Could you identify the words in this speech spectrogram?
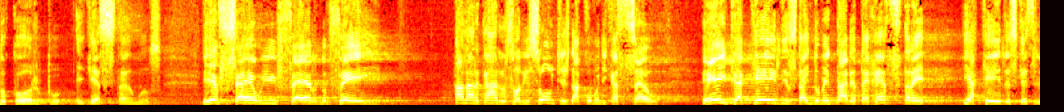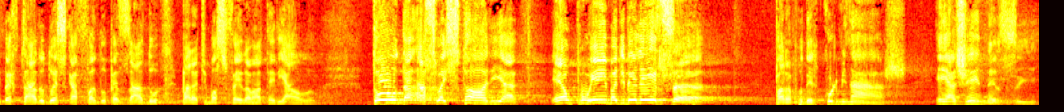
no corpo em que estamos. E o céu e o inferno veem alargar os horizontes da comunicação entre aqueles da indumentária terrestre e aqueles que se libertaram do escafandro pesado para a atmosfera material. Toda a sua história é um poema de beleza para poder culminar em a Gênese,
